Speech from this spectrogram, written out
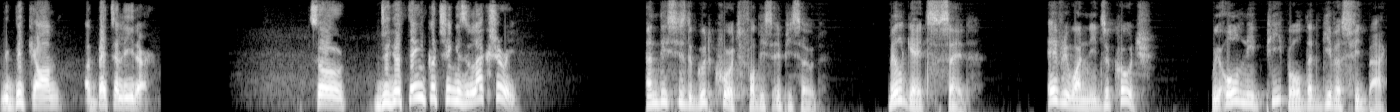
you become a better leader. So, do you think coaching is a luxury? And this is the good quote for this episode. Bill Gates said, Everyone needs a coach. We all need people that give us feedback.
